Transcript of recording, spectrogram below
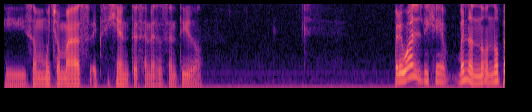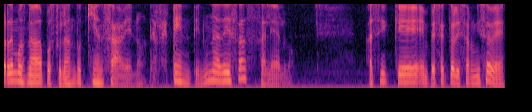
y son mucho más exigentes en ese sentido. Pero igual dije, bueno, no, no perdemos nada postulando, quién sabe, ¿no? De repente, en una de esas sale algo. Así que empecé a actualizar mi CV,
